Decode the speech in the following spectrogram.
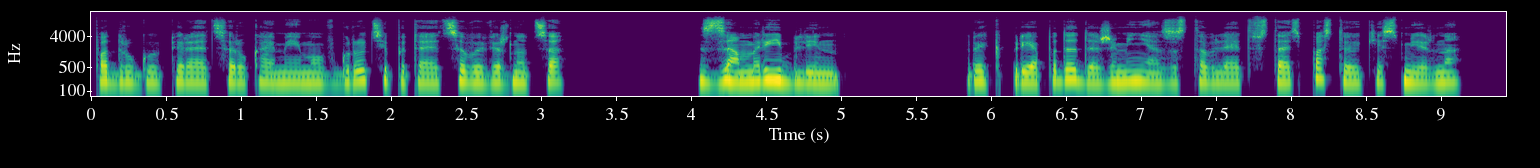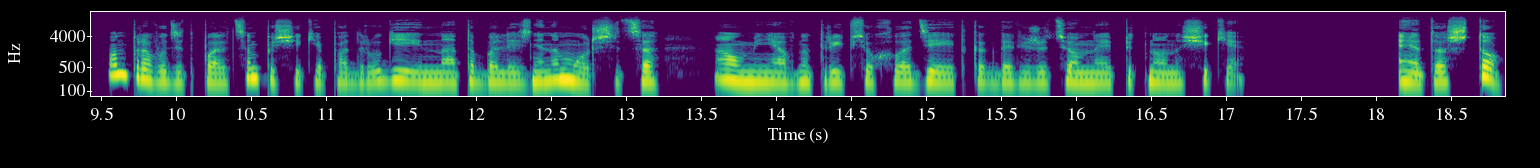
Подруга упирается руками ему в грудь и пытается вывернуться. «Замри, блин!» Рык препода даже меня заставляет встать по стойке смирно. Он проводит пальцем по щеке подруги, и Ната болезненно морщится, а у меня внутри все холодеет, когда вижу темное пятно на щеке. «Это что?»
